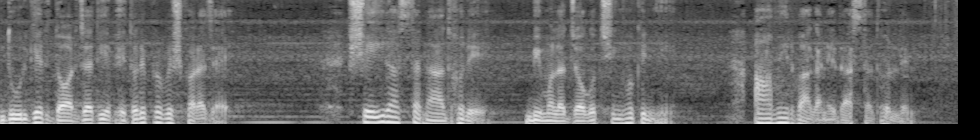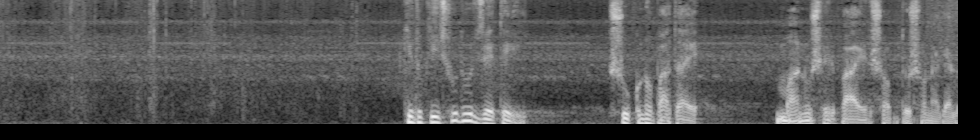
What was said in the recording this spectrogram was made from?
দুর্গের দরজা দিয়ে ভেতরে প্রবেশ করা যায় সেই রাস্তা না ধরে বিমলা জগৎ সিংহকে নিয়ে আমের বাগানের রাস্তা ধরলেন। কিন্তু কিছু দূর যেতেই শুকনো পাতায় মানুষের পায়ের শব্দ শোনা গেল।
